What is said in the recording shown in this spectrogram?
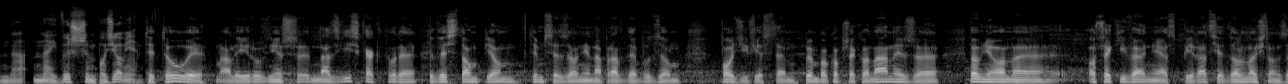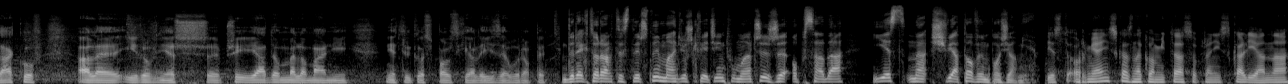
na najwyższym poziomie. Tytuły, ale i również nazwiska, które wystąpią w tym sezonie naprawdę budzą podziw. Jestem głęboko przekonany, że spełnią one oczekiwania, aspiracje Dolnoślązaków, ale i również przyjadą melomani nie tylko z Polski, ale i z Europy. Dyrektor artystyczny Mariusz Kwiecień tłumaczy, że obsada jest na światowym poziomie. Jest ormiańska znakomita sopranistka Liana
